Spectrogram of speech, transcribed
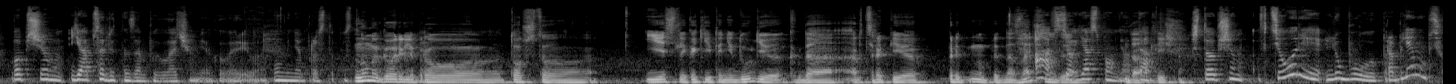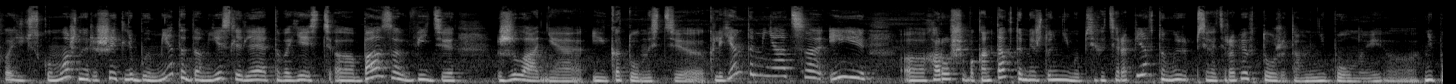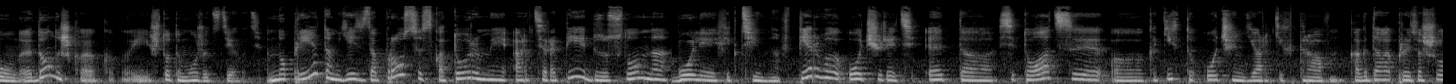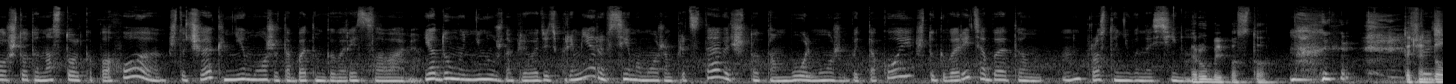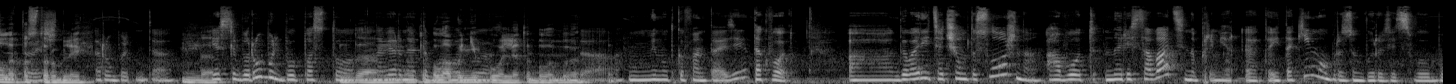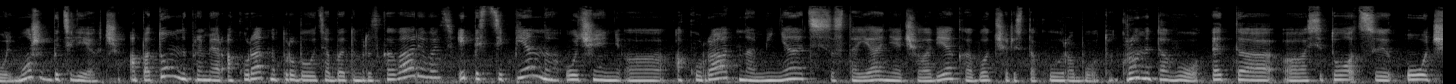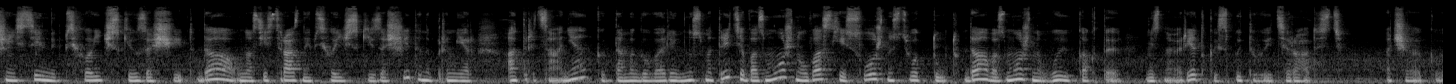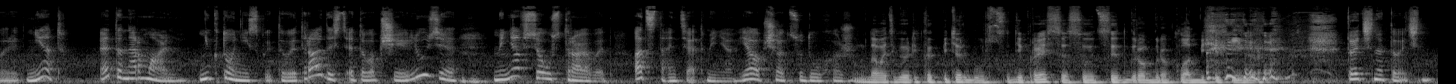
В общем, я абсолютно забыла, о чем я говорила. У меня просто пусто. Ну, мы говорили про то, что есть ли какие-то недуги, когда арт-терапия пред, ну, предназначена а, для... все, я вспомнила. Да, да, отлично. Что, в общем, в теории любую проблему психологическую можно решить любым методом, если для этого есть э, база в виде желания и готовности клиента меняться и э, хорошего контакта между ним и психотерапевтом. И психотерапевт тоже там не, полный, э, не полное донышко и что-то может сделать. Но при этом есть запросы, с которыми арт-терапия, безусловно, более эффективна. В первую очередь это ситуации э, каких-то очень ярких травм, когда произошло что-то настолько плохое, что человек не может об этом говорить словами. Я думаю, не нужно приводить примеры, все мы можем представить, что там боль может быть такой, что говорить об этом ну, просто невыносимо. Рубль по 100. Точнее, доллар по 100 рублей. Рубль, да. Если бы рубль был по 100, наверное, это была бы не боль, это было бы... Минутка фантазии. Так вот, а, говорить о чем-то сложно, а вот нарисовать, например, это и таким образом выразить свою боль может быть легче. А потом, например, аккуратно пробовать об этом разговаривать и постепенно очень э, аккуратно менять состояние человека вот через такую работу. Кроме того, это э, ситуации очень сильных психологических защит. Да, у нас есть разные психологические защиты, например, отрицание, когда мы говорим, ну смотрите, возможно, у вас есть сложность вот тут, да, возможно, вы как-то, не знаю, редко испытываете радость. А человек говорит, нет, Это нормально. Никто не испытывает радость, это вообще иллюзия. Меня все устраивает. Отстаньте от меня. Я вообще отсюда ухожу. Давайте говорить как петербуржцы. Депрессия, суицид, гроб-гроб, кладбище тигр. Точно, точно.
